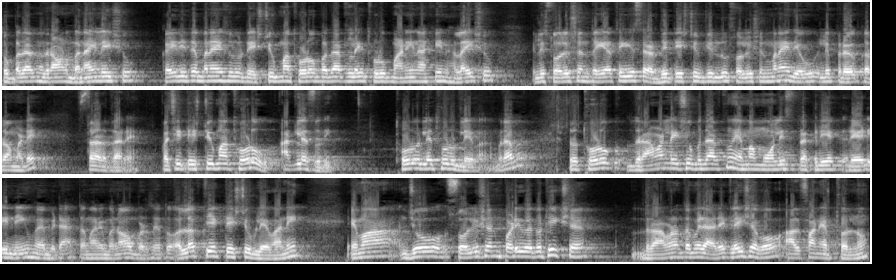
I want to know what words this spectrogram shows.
તો પદાર્થનું દ્રાવણ બનાવી લઈશું. કઈ રીતે બનાવીશું? તો ટેસ્ટ ટ્યુબમાં થોડો પદાર્થ લઈ, થોડું પાણી નાખીને હલાવીશું. એટલે સોલ્યુશન તૈયાર થઈ જશે અડધી ટેસ્ટ ટ્યુબ જેટલું સોલ્યુશન બનાવી દેવું એટલે પ્રયોગ કરવા માટે સરળતા રહે. પછી ટેસ્ટ ટ્યુબમાં થોડું, આટલે સુધી. થોડું એટલે થોડું જ લેવાનું, બરાબર? તો થોડુંક દ્રાવણ લઈશું પદાર્થનું, એમાં મોલિસ પ્રક્રિયા રેડી નહીં હોય બેટા, તમારે બનાવવું પડશે. તો અલગથી એક ટેસ્ટ ટ્યુબ લેવાની. એમાં જો સોલ્યુશન પડ્યું હોય તો ઠીક છે. દ્રાવણ તમે ડાયરેક્ટ લઈ શકો આલ્ફા નેપ્થોલનું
